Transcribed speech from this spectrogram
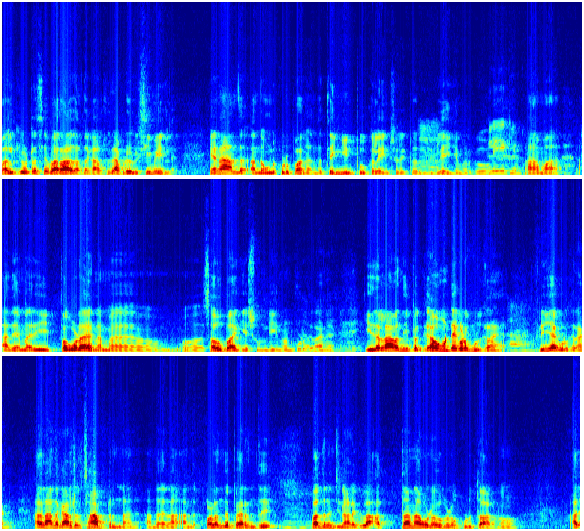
பல்கி யூட்ரஸே வராது. அந்த காலத்தில் அப்படி ஒரு விஷயமே இல்லை. ஏன்னா அந்த அந்த உங்களுக்கு கொடுப்பாங்க. அந்த தெங்கின் பூக்களைன்னு சொல்லிட்டு ஒரு லேகியம் இருக்கும். ஆமாம் அதே மாதிரி இப்போ கூட நம்ம சௌபாகிய சுண்டின்னு ஒன்று கொடுக்குறாங்க. இதெல்லாம் வந்து இப்போ கவர்மெண்ட்டே கூட கொடுக்குறாங்க. ஃப்ரீயாக கொடுக்குறாங்க. அதெல்லாம் அந்த காலத்தில் சாப்பிட்டு இருந்தாங்க. அந்த அந்த குழந்தை பிறந்து பதினஞ்சு நாளைக்குள்ள அத்தனை உணவுகளும் கொடுத்தாகணும். அது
